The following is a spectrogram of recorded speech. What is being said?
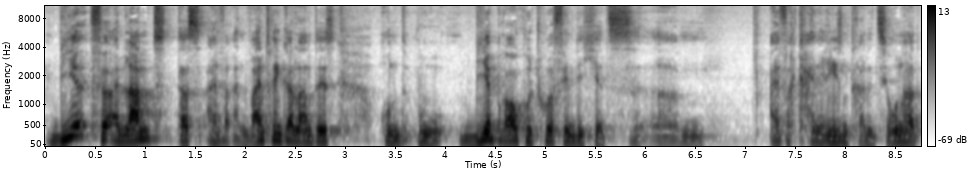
Bier für ein Land, das einfach ein Weintrinkerland ist und wo Bierbraukultur, finde ich, jetzt ähm, einfach keine Riesentradition hat.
